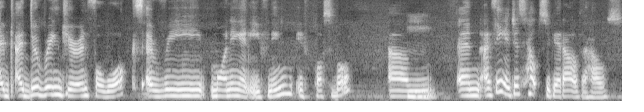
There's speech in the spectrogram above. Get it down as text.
I, I do bring Jiren for walks every morning and evening, if possible. Um, and I think it just helps to get out of the house.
